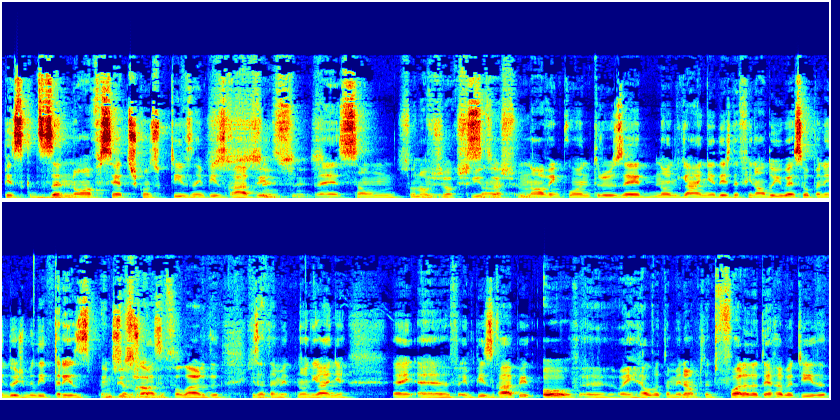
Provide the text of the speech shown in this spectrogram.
penso que 19 sets consecutivos em piso rápido. Sim, sim, sim. É, são, são nove jogos seguidos, acho. Nove encontros, é, não lhe ganha desde a final do US Open em 2013. Em estamos quase a falar de. Exatamente, não lhe ganha. Em, uh, em piso rápido ou uh, em relva também não, portanto fora da terra batida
